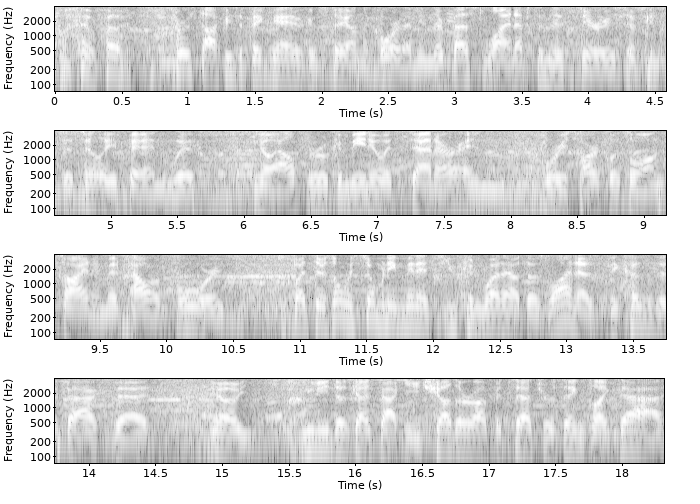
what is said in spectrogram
First off, he's a big man who can stay on the court. I mean, their best lineups in this series have consistently been with, you know, Al-Farouq Aminu at center and Maurice Harkless alongside him at power forward. But there's only so many minutes you can run out those lineups because of the fact that, you know, you need those guys backing each other up, etc., things like that.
